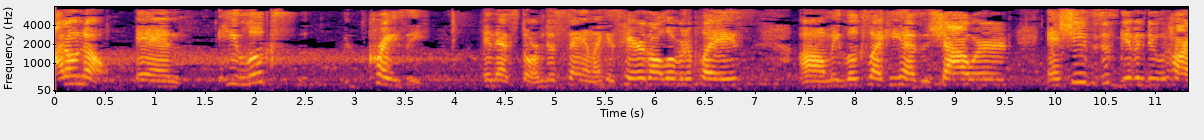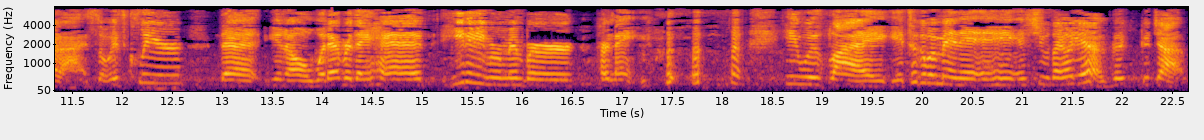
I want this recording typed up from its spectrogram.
I don't know. And he looks crazy in that store. I'm just saying, like his hair's all over the place. Um, he looks like he hasn't showered, and she's just giving dude hard eyes. So it's clear that you know whatever they had, he didn't even remember her name. he was like, it took him a minute, and, he, and she was like, oh yeah, good, good job.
